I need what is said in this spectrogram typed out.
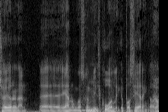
kjøre den eh, gjennom ganske vilkårlige passeringer.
